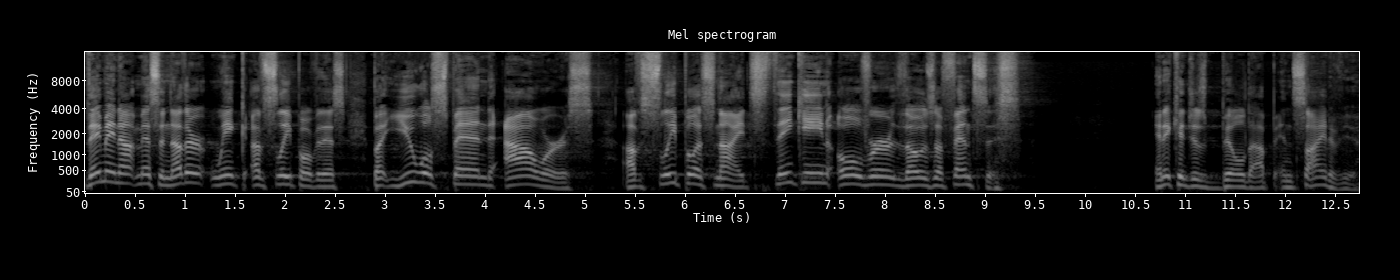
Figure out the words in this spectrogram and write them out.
They may not miss another wink of sleep over this, but you will spend hours of sleepless nights thinking over those offenses. And it can just build up inside of you.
